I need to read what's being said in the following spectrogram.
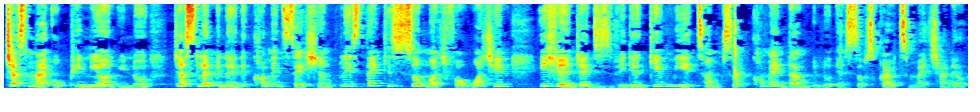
just my opinion you know just let me know in the comment section. Please thank you so much for watching. If you enjoyed this video give me a thumbs up comment down below and subscribe to my channel.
